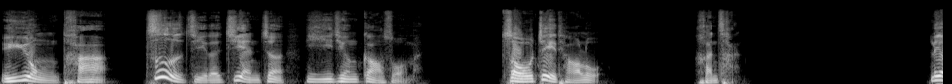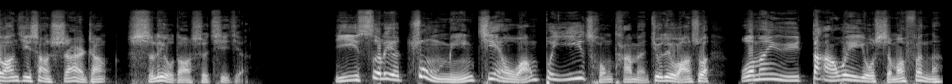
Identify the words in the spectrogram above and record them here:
用他自己的见证已经告诉我们，走这条路。很惨。列王记上十二章十六到十七节，以色列众民见王不依从他们，就对王说：“我们与大卫有什么份呢？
